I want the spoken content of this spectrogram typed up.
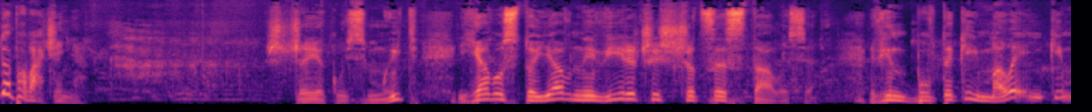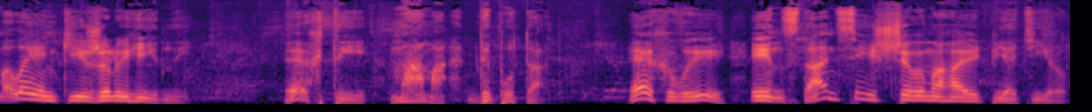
до побачення. Ще якусь мить Яво стояв, не вірячи, що це сталося. Він був такий маленький, маленький і жалюгідний. Ех ти, мама, депутат. Ех ви, інстанції ще вимагають п'ятірок.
